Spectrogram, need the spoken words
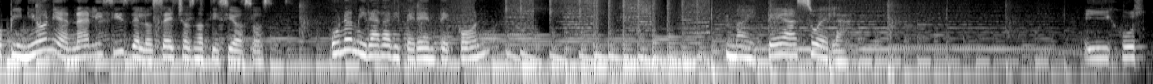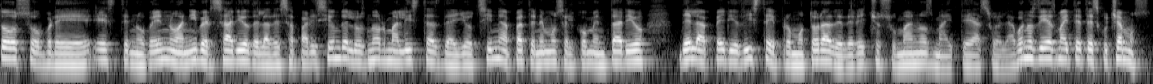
Opinión y análisis de los hechos noticiosos. Una mirada diferente con Maite Azuela. Y justo sobre este noveno aniversario de la desaparición de los normalistas de Ayotzinapa tenemos el comentario de la periodista y promotora de derechos humanos Maite Azuela. Buenos días Maite, te escuchamos.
